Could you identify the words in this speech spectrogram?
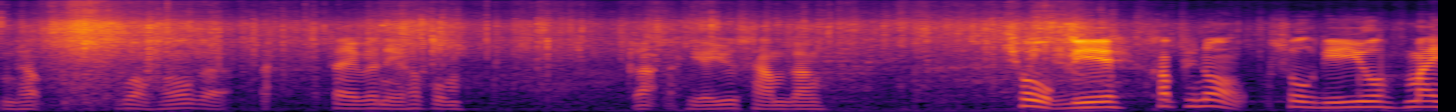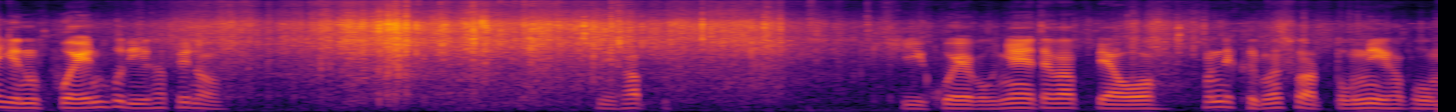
นี่ครับบอกเขาก็ใส่ไว้นี่ครับผมก็เหลืออยู่สามลัง โชคดีครับพี่น้อง โชคดีอยู่ไม่เห็นเควนผู้ดีครับพี่น้อง นี่ครับ ขี่เควยบอกง่ายแต่ว่าเปียวมันได้ขึ้นมาสอดตรงนี้ครับผม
